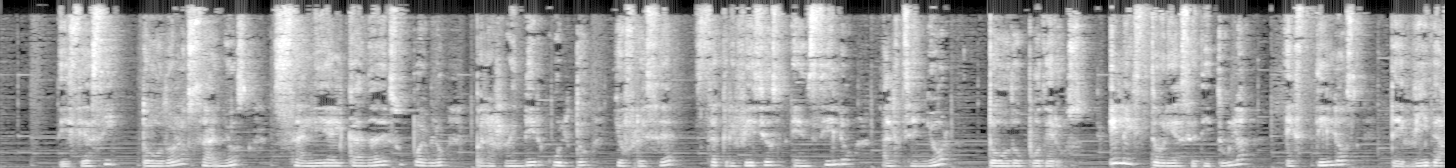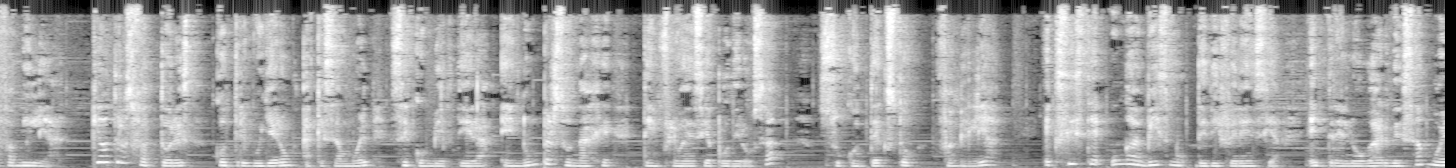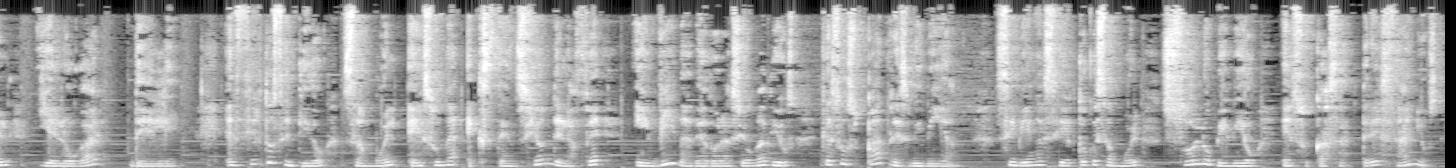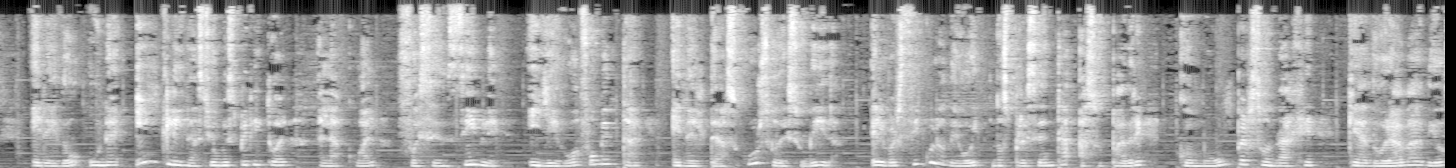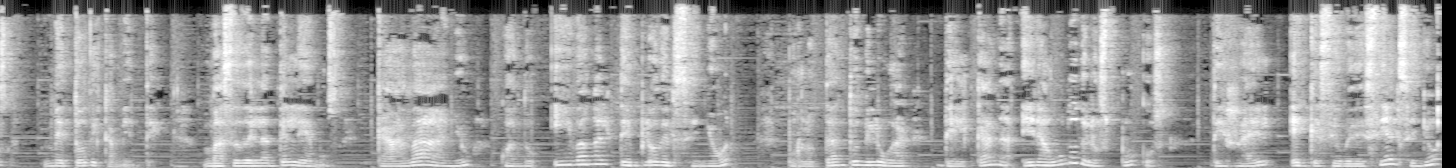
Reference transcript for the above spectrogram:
Dice así, todos los años salía el cana de su pueblo para rendir culto y ofrecer sacrificios en silo al Señor Todopoderoso. Y la historia se titula Estilos de vida familiar. ¿Qué otros factores contribuyeron a que Samuel se convirtiera en un personaje de influencia poderosa? Su contexto familiar. Existe un abismo de diferencia entre el hogar de Samuel y el hogar de Eli. En cierto sentido, Samuel es una extensión de la fe y vida de adoración a Dios que sus padres vivían. Si bien es cierto que Samuel solo vivió en su casa tres años, heredó una inclinación espiritual a la cual fue sensible y llegó a fomentar en el transcurso de su vida. El versículo de hoy nos presenta a su padre como un personaje que adoraba a Dios metódicamente. Más adelante leemos, cada año cuando iban al templo del Señor, por lo tanto en el hogar del Cana era uno de los pocos de Israel en que se obedecía al Señor.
